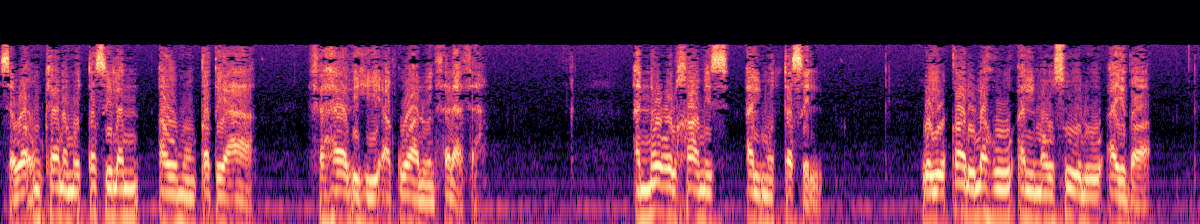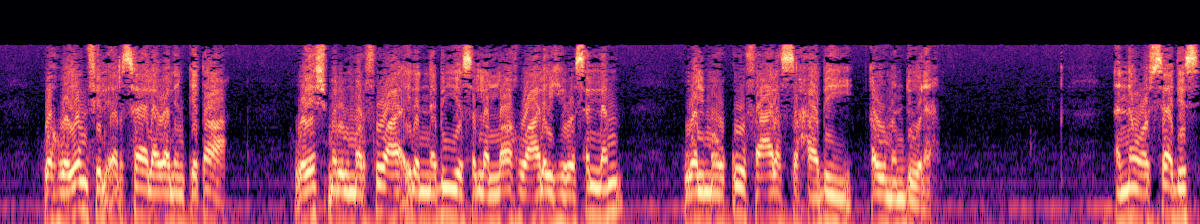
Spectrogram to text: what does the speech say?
سواء كان متصلا أو منقطعا. فهذه أقوال ثلاثة النوع الخامس المتصل ويقال له الموصول أيضا وهو ينفي الإرسال والانقطاع ويشمل المرفوع إلى النبي صلى الله عليه وسلم والموقوف على الصحابي أو من دونه. النوع السادس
